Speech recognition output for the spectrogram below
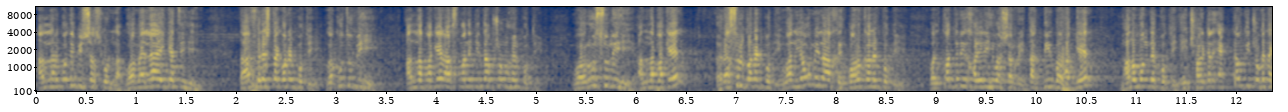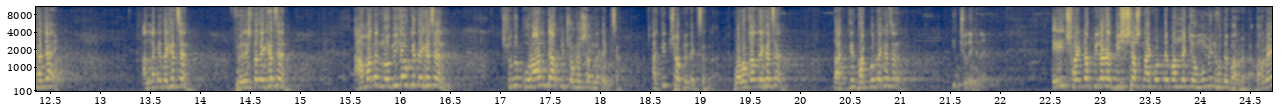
আল্লাহর প্রতি বিশ্বাস করলাম। ওয়া মালাইকাতিহি, তার প্রতি। ওয়া কুতুবিহি, আল্লাহ পাকের আসমানি কিতাব সমূহের প্রতি। ওয়া রুসুলিহি, আল্লাহ পাকের রাসূলগণের প্রতি। ওয়াল ইয়াউমিল আখির, পরকালের প্রতি। ওয়াল কদরি খাইরিহি ওয়া শাররি, তাকদীর বা ভাগ্যের ভালো মন্দের প্রতি। এই ছয়টার একটাও কি চোখে দেখা যায়? আল্লাহকে দেখেছেন? ফেরেশতা দেখেছেন? আমাদের নবীকেও কি দেখেছেন? শুধু কোরআনটা আপনি চোখের সামনে দেখছেন। আর কিছু আপনি দেখছেন না। পরকাল দেখেছেন? তাকদীর ভাগ্য দেখেছেন? কিছু দেখে নাই। এই ছয়টা পিলারে বিশ্বাস না করতে পারলে কেউ মুমিন হতে পারবে না। পারবে?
